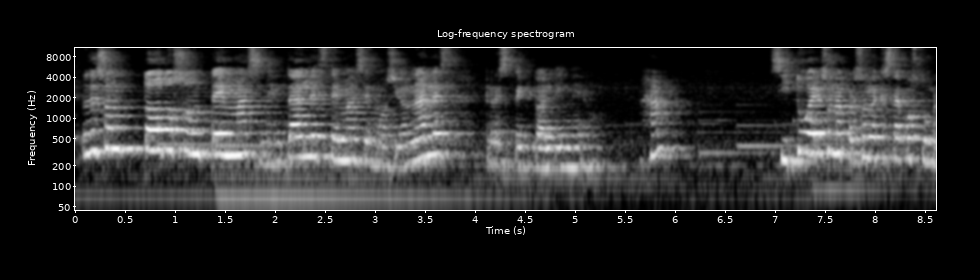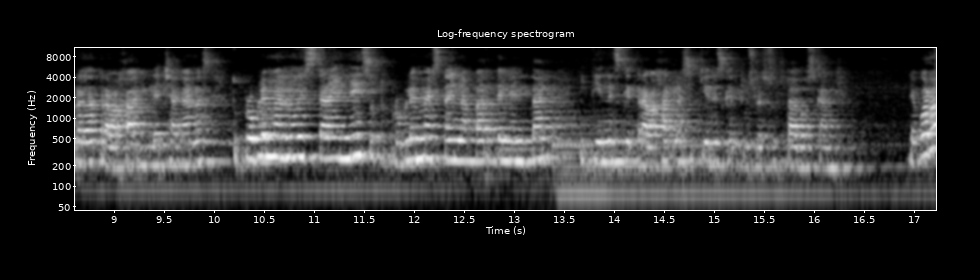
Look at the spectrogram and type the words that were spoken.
Entonces son todos son temas mentales, temas emocionales respecto al dinero. Si tú eres una persona que está acostumbrada a trabajar y le echa ganas, tu problema no está en eso, tu problema está en la parte mental y tienes que trabajarla si quieres que tus resultados cambien. ¿De acuerdo?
